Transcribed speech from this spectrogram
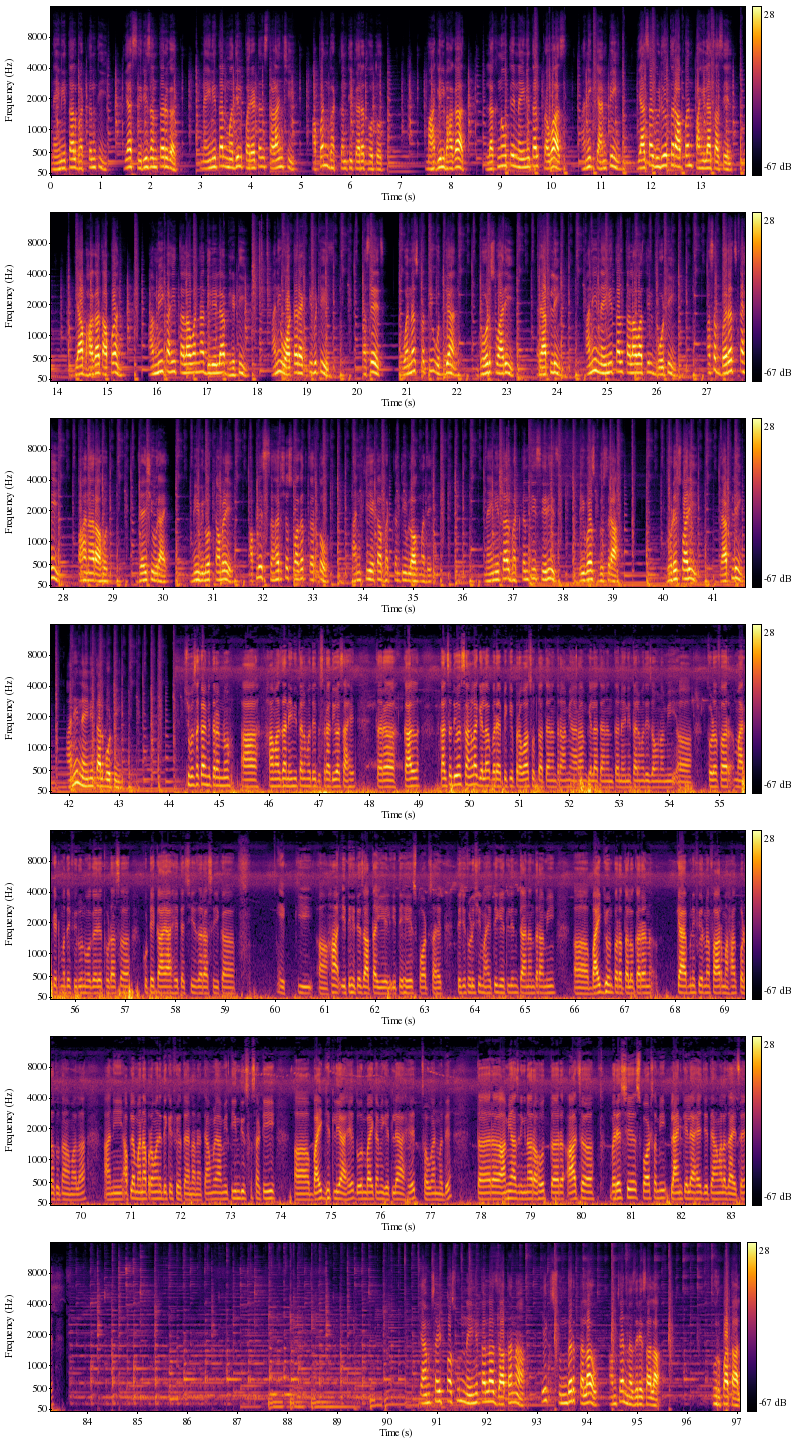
नैनिताल भटकंती या सिरीज अंतर्गत नैनितालमधील पर्यटन स्थळांची आपण भटकंती करत होतो. मागील भागात लखनौ ते नैनिताल प्रवास आणि कॅम्पिंग याचा व्हिडिओ तर आपण पाहिलाच असेल. या भागात आपण आम्ही काही तलावांना दिलेल्या भेटी आणि वॉटर ॲक्टिव्हिटीज तसेच वनस्पती उद्यान घोडस्वारी रॅपलिंग आणि नैनिताल तलावातील बोटिंग असं बरंच काही पाहणार आहोत. जय शिवराय. मी विनोद कांबळे आपले सहर्ष स्वागत करतो आणखी एका भटकंती ब्लॉगमध्ये नैनिताल भटकंती सिरीज दिवस दुसरा. घोडेस्वारी रॅपलिंग आणि नैनिताल बोटिंग. शुभ सकाळ मित्रांनो. हा माझा नैनितालमध्ये दुसरा दिवस आहे. तर काल कालचा दिवस चांगला गेला बऱ्यापैकी प्रवास होता त्यानंतर आम्ही आराम केला त्यानंतर नैनितालमध्ये जाऊन आम्ही थोडंफार मार्केटमध्ये फिरून वगैरे थोडंसं कुठे काय आहे त्याची जरासी का एक की हां इथे इथे जाता येईल इथे हे स्पॉट्स आहेत त्याची थोडीशी माहिती घेतली आणि त्यानंतर आम्ही बाईक घेऊन परत आलो कारण कॅबने फिरणं फार महाग पडत होतं आम्हाला आणि आपल्या मनाप्रमाणे देखील फिरता येणार नाही. त्यामुळे आम्ही तीन दिवसासाठी बाईक घेतली आहे दोन बाईक आम्ही घेतल्या आहेत चौघांमध्ये. तर आम्ही आज निघणार आहोत. तर आज बरेचसे स्पॉट्स आम्ही प्लॅन केले आहेत जिथे आम्हाला जायचं आहे कॅम्पसाईटपासून नैनितालला जाताना एक सुंदर तलाव आमच्या नजरेस आला. हुरपा ताल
